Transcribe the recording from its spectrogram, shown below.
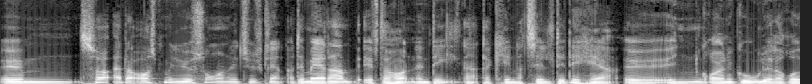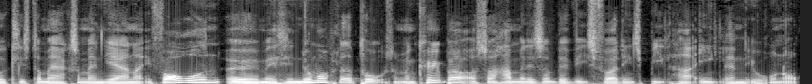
Øhm, så er der også miljøzonerne i Tyskland, og det er der efterhånden en del, der, der kender til. Det er det her øh, enten grønne, gule eller røde klistermærke, som man hjerner i forruden øh, med sin nummerplade på, som man køber, og så har man ligesom bevis for, at ens bil har en eller anden euronorm.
